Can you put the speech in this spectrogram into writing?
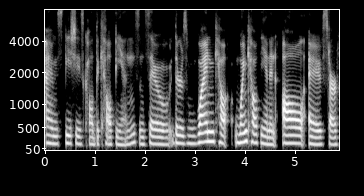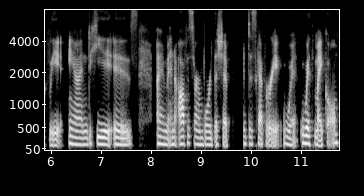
um species called the Kelpians. And so there's one Kel one Kelpian in all of Starfleet, and he is um an officer on board the ship Discovery with with Michael,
